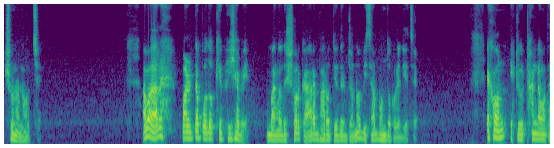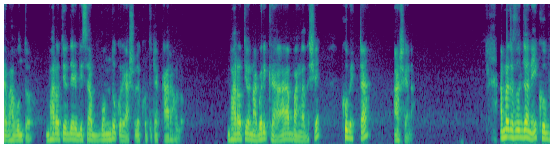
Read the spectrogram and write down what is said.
শোনানো হচ্ছে। আবার পাল্টা পদক্ষেপ হিসাবে বাংলাদেশ সরকার ভারতীয়দের জন্য ভিসা বন্ধ করে দিয়েছে। এখন একটু ঠান্ডা মাথায় ভাবুন তো, ভারতীয়দের ভিসা বন্ধ করে আসলে ক্ষতিটা কার হলো? ভারতীয় নাগরিকরা বাংলাদেশে খুব একটা আসে না। আমরা যতদূর জানি খুব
